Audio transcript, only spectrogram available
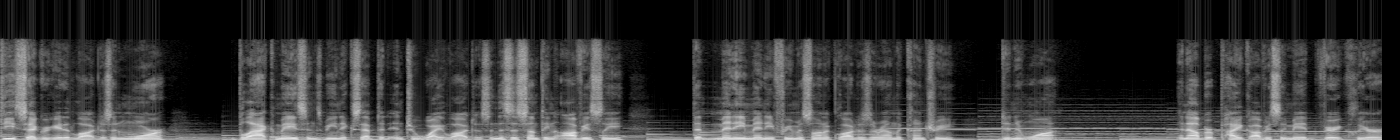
desegregated lodges and more black Masons being accepted into white lodges. And this is something obviously that many, many Freemasonic lodges around the country didn't want. And Albert Pike obviously made very clear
